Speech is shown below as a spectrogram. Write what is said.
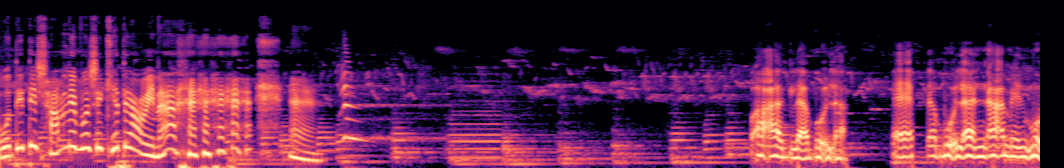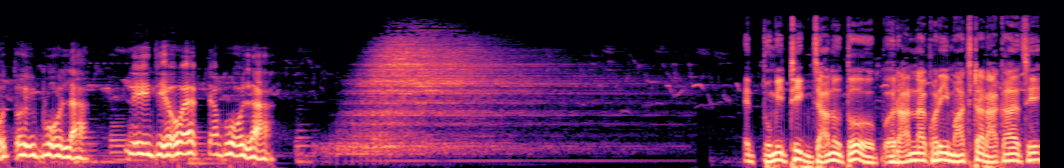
অতিথির সামনে বসে খেতে হবে না। হ্যাঁ। পাগলা ভোলা একটা ভোলার নামের মতোই ভোলা নিজেও একটা ভোলা। তুমি ঠিক জানো তো রান্নাঘরেই মাছটা রাখা আছে।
